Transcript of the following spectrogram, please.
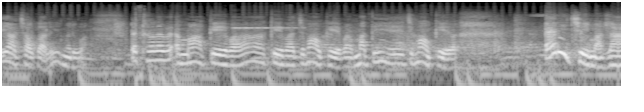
106ကလေငါတို့က တခါလည်းပဲအမကဲပါကဲပါကျမကိုကဲပါမတ်တင်းရဲ့ကျမကိုကဲပါအဲ့ဒီချိန်မှာလာ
